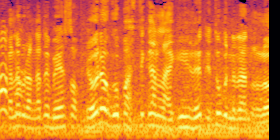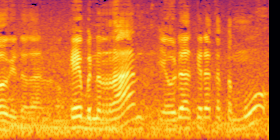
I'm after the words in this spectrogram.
karena berangkatnya besok ya udah gue pastikan lagi Halid itu beneran lo gitu kan oke beneran ya udah akhirnya ketemu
